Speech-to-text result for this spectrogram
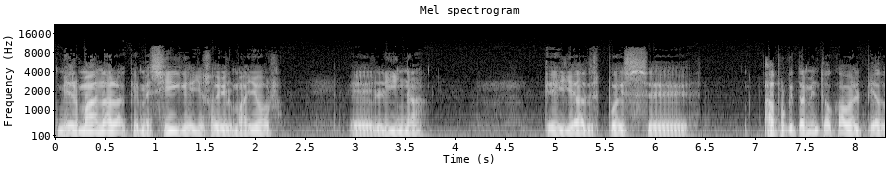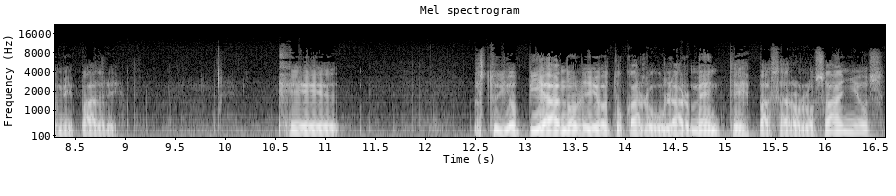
mi hermana, la que me sigue, yo soy el mayor, Lina, ella después, ah, porque también tocaba el piano mi padre. estudió piano, le llevó a tocar regularmente, pasaron los años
